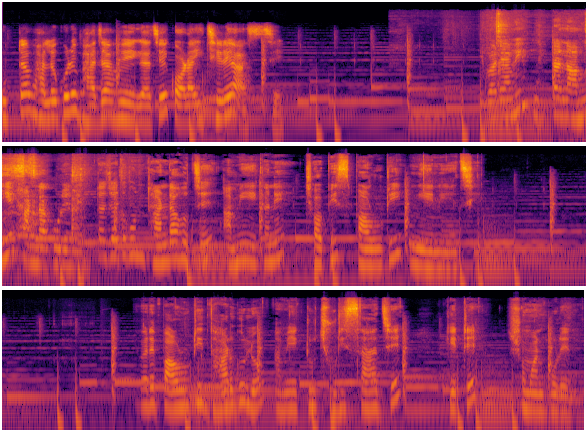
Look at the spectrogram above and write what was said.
পুরটা ভালো করে ভাজা হয়ে গেছে, কড়াই ছেড়ে আসছে। এবারে আমি পুরটা নামিয়ে ঠান্ডা করে নেব। পুরটা যতক্ষণ ঠান্ডা হচ্ছে, আমি এখানে ছ পিস পাউরুটি নিয়ে নিয়েছি। এবারে পাউরুটির ধারগুলো আমি একটু ছুরির সাহায্যে কেটে সমান করে নেব।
